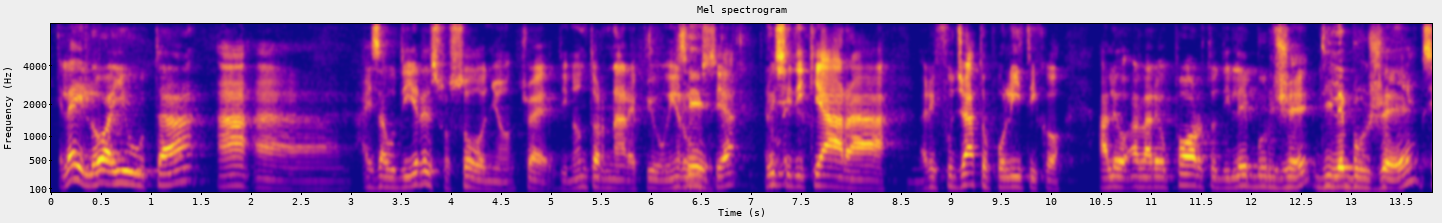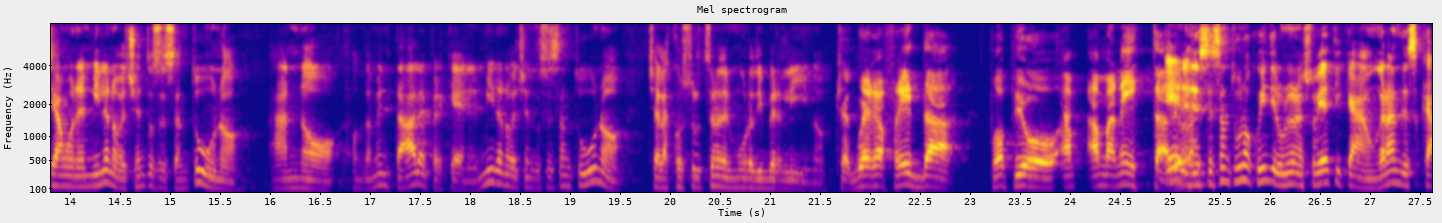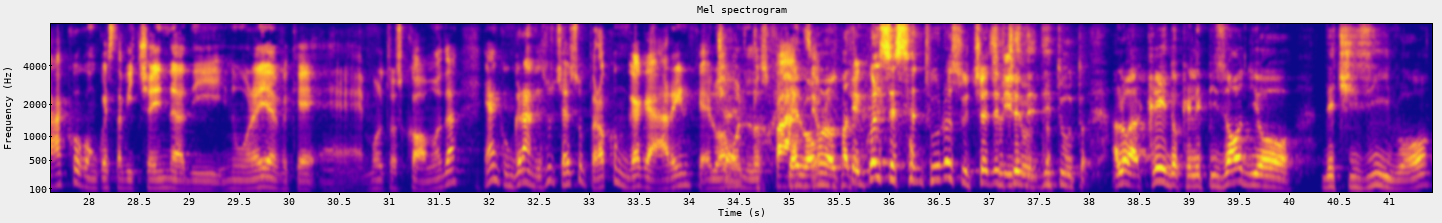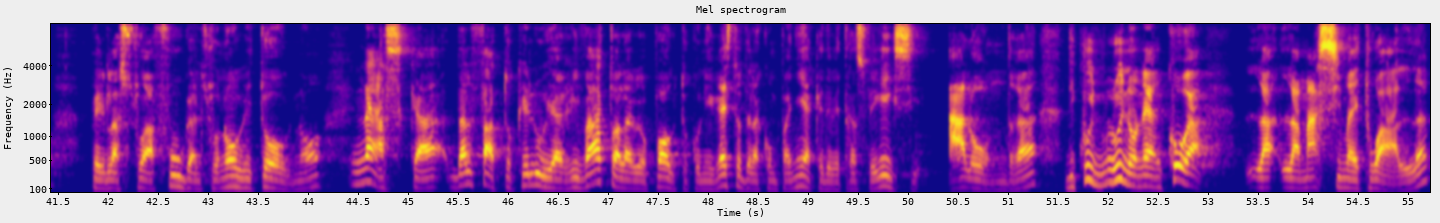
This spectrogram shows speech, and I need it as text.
E lei lo aiuta a, a- a esaudire il suo sogno, cioè di non tornare più in Sì. Russia. Lui si dichiara rifugiato politico all'aeroporto di Le Bourget. Di Le Bourget, Siamo nel 1961, anno fondamentale perché nel 1961 c'è la costruzione del muro di Berlino. cioè guerra fredda proprio a, a manetta. E nel 61 quindi l'Unione Sovietica ha un grande scacco con questa vicenda di Nureyev che è molto scomoda e anche un grande successo però con Gagarin che è l'uomo Certo, nello che spazio. l'uomo nello spazio. Cioè in quel 61 succede, Succede di tutto. Allora, credo che l'episodio decisivo per la sua fuga, il suo non ritorno, nasca dal fatto che lui è arrivato all'aeroporto con il resto della compagnia che deve trasferirsi a Londra, di cui lui non è ancora la, la massima étoile,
